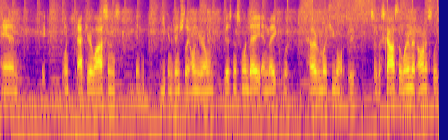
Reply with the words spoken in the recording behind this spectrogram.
And it, once, after your license, then you can eventually own your own business one day and make what, however much you want to. So the sky's the limit, honestly.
